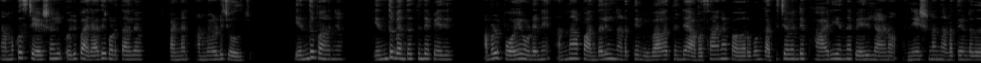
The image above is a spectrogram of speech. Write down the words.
നമുക്ക് സ്റ്റേഷനിൽ ഒരു പരാതി കൊടുത്താലോ? കണ്ണൻ അമ്മയോട് ചോദിച്ചു. എന്തു പറഞ്ഞു? എന്തു ബന്ധത്തിന്റെ പേരിൽ? അവൾ പോയ ഉടനെ അന്ന് ആ പന്തലിൽ നടത്തിയ വിവാഹത്തിന്റെ അവസാന പകർവും കത്തിച്ചവന്റെ ഭാര്യ എന്ന പേരിലാണോ അന്വേഷണം നടത്തേണ്ടത്?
